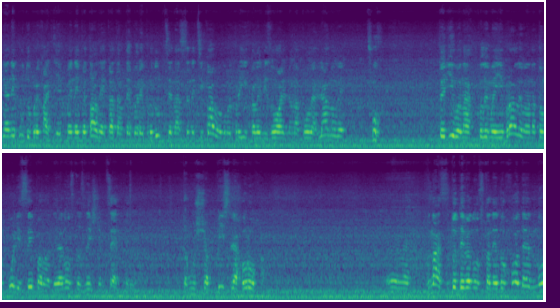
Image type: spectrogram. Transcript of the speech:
я не буду брехати, як мене питали, яка там в тебе репродукція, нас це не цікавило. Ми приїхали візуально на поле, глянули. Фух. Тоді вона, коли ми її брали, вона на тому полі сипала 90 з лишнім центнерів. Тому що після гороха е, в нас до 90 не доходить, ну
